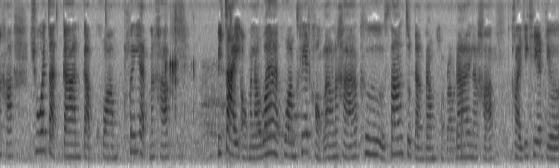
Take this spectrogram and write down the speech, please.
นะคะ ช่วยจัดการกับความเครียดนะคะ วิจัยออกมาแล้วว่าความเครียดของเรานะคะ คือสร้างจุดด่างดำของเราได้นะคะ ใครที่เครียดเยอะ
